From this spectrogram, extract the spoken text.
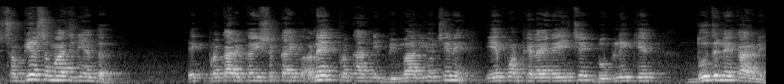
સભ્ય સમાજની અંદર એક પ્રકારે કહી શકાય કે અનેક પ્રકારની બીમારીઓ છે ને, એ પણ ફેલાઈ રહી છે. ડુપ્લિકેટ દૂધને કારણે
